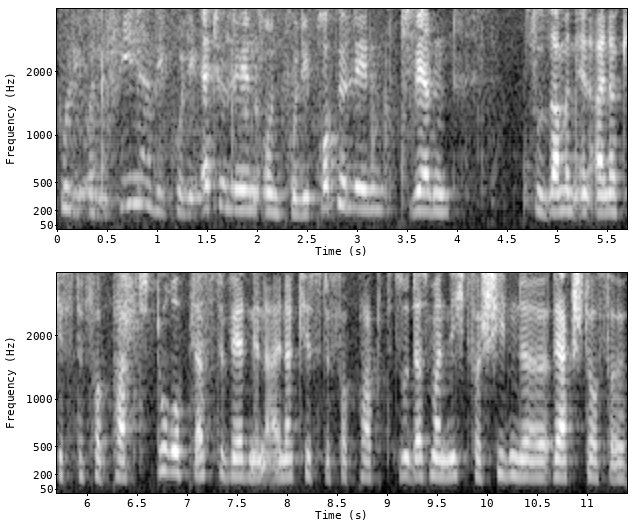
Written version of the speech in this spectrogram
Polyolefine wie Polyethylen und Polypropylen werden zusammen in einer Kiste verpackt. Duroplaste werden in einer Kiste verpackt, sodass man nicht verschiedene Werkstoffe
